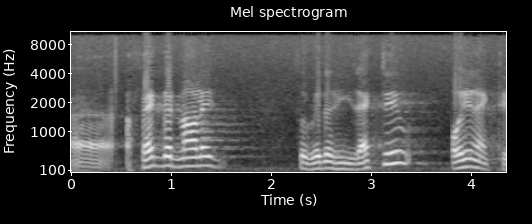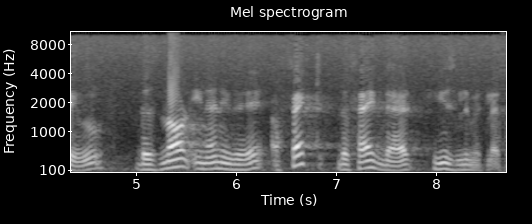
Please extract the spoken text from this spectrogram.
uh, affect that knowledge. So whether he is active or inactive does not in any way affect the fact that he is limitless.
